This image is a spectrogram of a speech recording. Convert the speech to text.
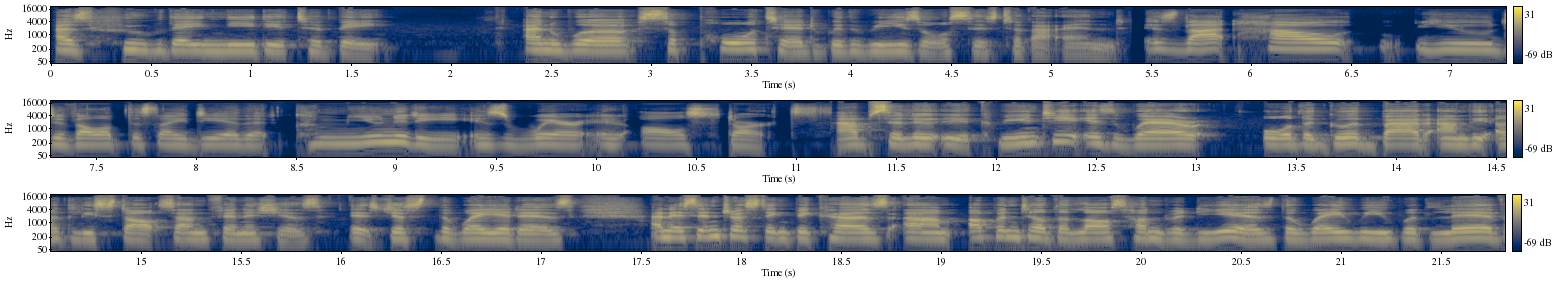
as who they needed to be and were supported with resources to that end. Is that how you develop this idea that community is where it all starts? Absolutely. Community is where or the good, bad, and the ugly starts and finishes. It's just the way it is. And it's interesting because um, up until the last hundred years, the way we would live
